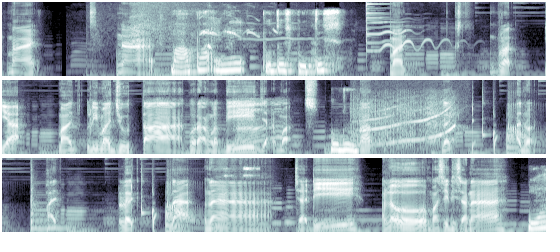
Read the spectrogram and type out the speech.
ma- nah, Maaf Pak, ini putus-putus. ma- ya ma- 5 juta kurang lebih ma- ma- like, ma- like, nah, nah, jadi halo masih di sana? ya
